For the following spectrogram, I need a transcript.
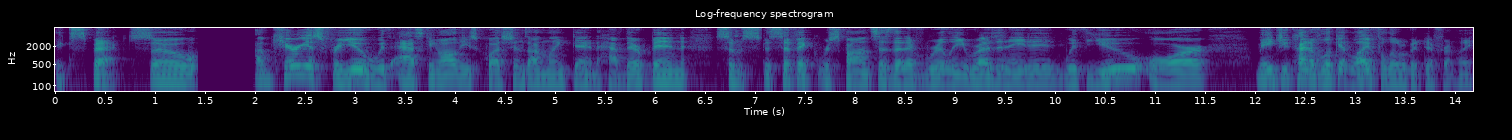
expect. So I'm curious for you with asking all these questions on LinkedIn. Have there been some specific responses that have really resonated with you or made you kind of look at life a little bit differently?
